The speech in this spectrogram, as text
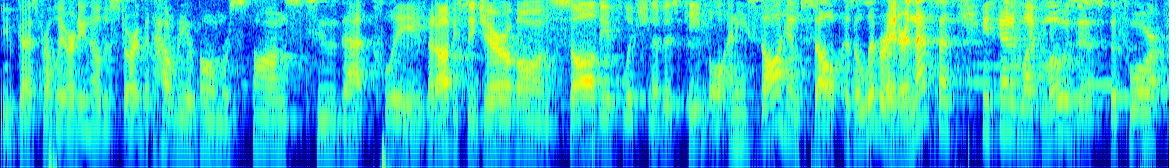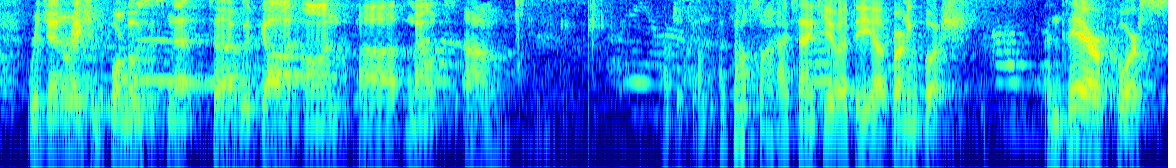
You guys probably already know the story, but how Rehoboam responds to that plea. But obviously, Jeroboam saw the affliction of his people, and he saw himself as a liberator. In that sense, he's kind of like Moses before regeneration, before Moses met uh, with God on uh, Mount. Um, I've just gone Mount Sinai. Thank you at the uh, burning bush, and there, of course,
